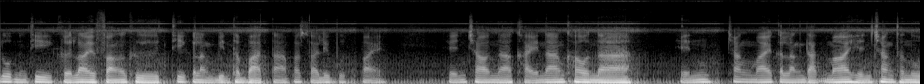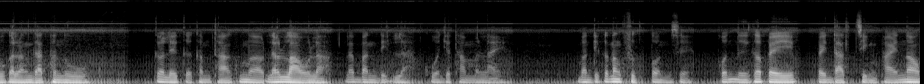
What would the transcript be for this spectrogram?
รูปหนึ่งที่เคยเล่าให้ฟังก็คือที่กำลังบินธบาตตามพระสารีบุตรไป เห็นชาวนาไขน้ำเข้านา เห็นช่างไม้กำลังดัดไม้ เห็นช่างธนูกำลังดัดธนู ก็เลยเกิดคำถามขึ้นมาแล้วเราล่ะ แล้วบัณฑิตล่ะควรจะทำอะไร บัณฑิตก็ต้องฝึกตนเสียคนอื่นเขาไปไปดัดสิ่งภายนอก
